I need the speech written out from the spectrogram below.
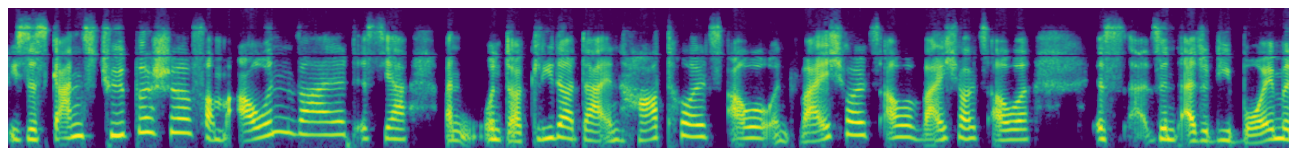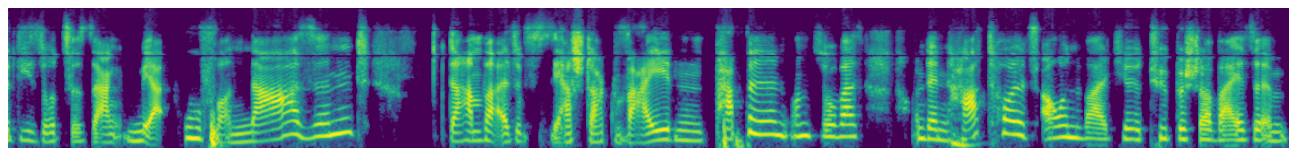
Dieses ganz typische vom Auenwald ist ja, man untergliedert da in Hartholzaue und Weichholzaue. Weichholzaue ist, sind also die Bäume, die sozusagen mehr ufernah sind. Da haben wir also sehr stark Weiden, Pappeln und sowas. Und den mhm. Hartholzauenwald hier typischerweise im,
